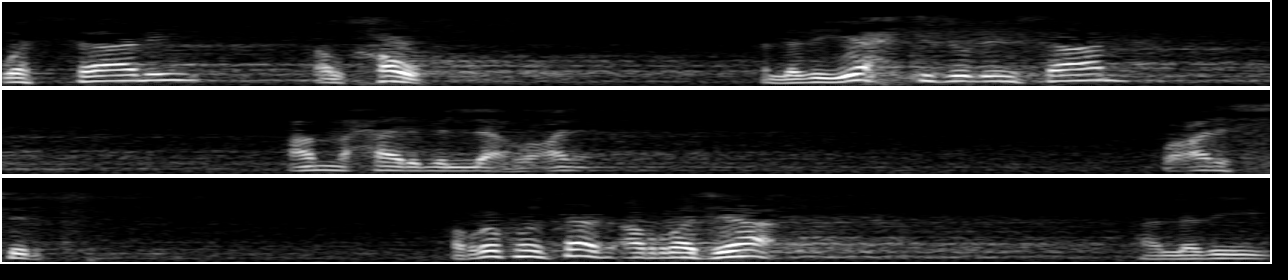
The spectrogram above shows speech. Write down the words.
والثاني الخوف الذي يحجز الإنسان عن محارم الله وعن وعن الشرك. الركن الثالث الرجاء الذي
